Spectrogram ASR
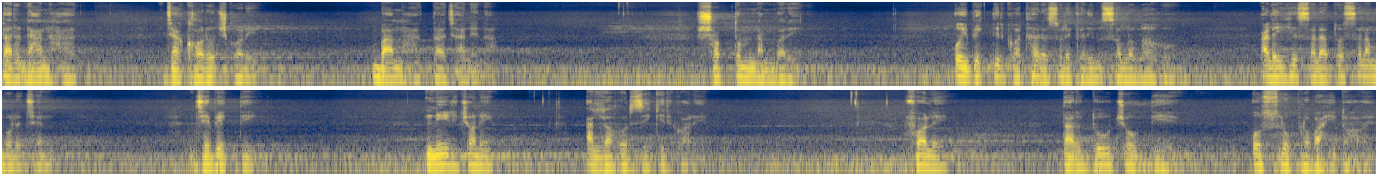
তার ডান হাত যা খরচ করে বাম হাত তা জানে না। সপ্তম নাম্বারে, ওই ব্যক্তির কথা রসুল করিম সাল্লাহ আলহি সালাতাম বলেছেন, যে ব্যক্তি নির্জনে আল্লাহর জিকির করে, ফলে তার দু চোখ দিয়ে অশ্রু প্রবাহিত হয়।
